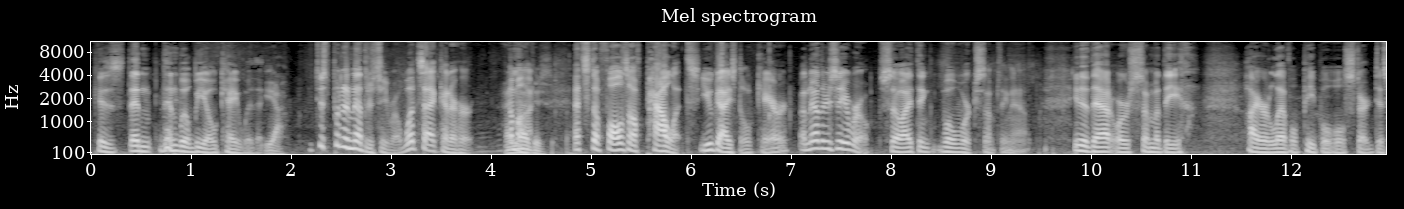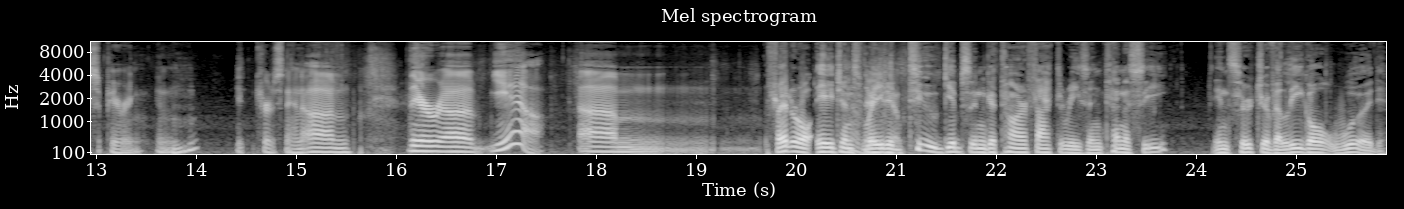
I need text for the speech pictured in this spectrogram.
Because then then we'll be okay with it. yeah. Just put another zero. What's that going to hurt? Come Another on. zero. That stuff falls off pallets. You guys don't care. Another zero. So I think we'll work something out. Either that or some of the higher level people will start disappearing in, Mm-hmm. Kurdistan. Um, they're, uh, yeah. Um, Federal agents Oh, raided two Gibson guitar factories in Tennessee in search of illegal wood.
